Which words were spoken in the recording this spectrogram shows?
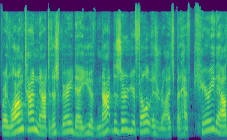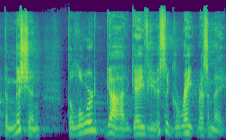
For a long time now, to this very day, you have not deserted your fellow Israelites, but have carried out the mission the Lord God gave you. This is a great resume.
